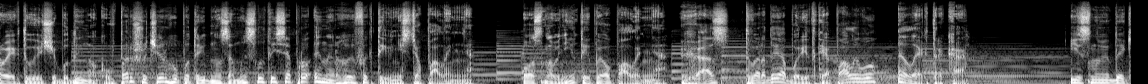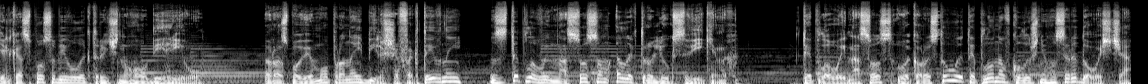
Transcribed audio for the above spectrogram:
Проєктуючи будинок, в першу чергу потрібно замислитися про енергоефективність опалення. Основні типи опалення: газ, тверде або рідке паливо, електрика. Існує декілька способів електричного обігріву. Розповімо про найбільш ефективний з тепловим насосом Electrolux Viking. Тепловий насос використовує тепло навколишнього середовища.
